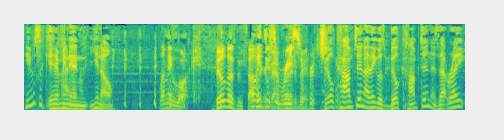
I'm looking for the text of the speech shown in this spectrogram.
He was. I mean, and you know, Let me look. Bill doesn't sound Let me like do a some vampire to me. research. Bill Compton. I think it was Bill Compton. Is that right?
